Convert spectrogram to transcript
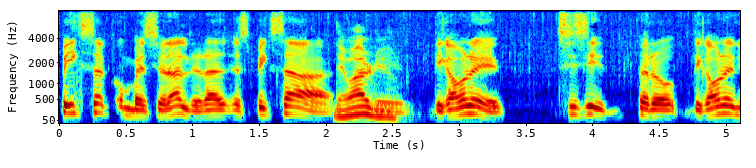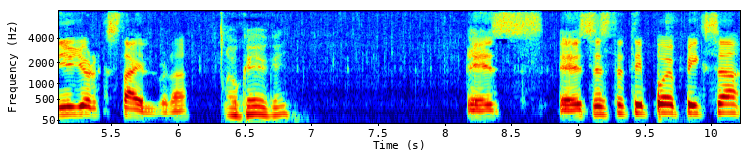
pizza convencional, ¿verdad? Es pizza, De barrio. eh, digámosle, sí, sí, pero digámosle New York style, ¿verdad? Ok, ok. es, es este tipo de pizza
